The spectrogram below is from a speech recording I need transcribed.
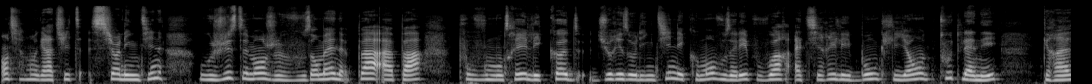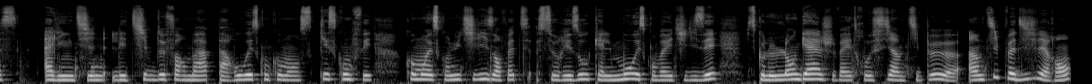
entièrement gratuite sur LinkedIn où justement je vous emmène pas à pas pour vous montrer les codes du réseau LinkedIn et comment vous allez pouvoir attirer les bons clients toute l'année grâce à LinkedIn, les types de formats, par où est-ce qu'on commence, qu'est-ce qu'on fait, comment est-ce qu'on utilise en fait ce réseau, quels mots est-ce qu'on va utiliser, puisque le langage va être aussi un petit peu, euh, un petit peu différent.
